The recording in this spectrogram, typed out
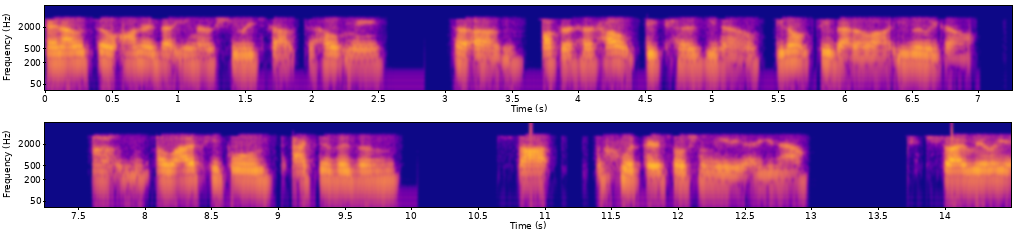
And I was so honored that, you know, she reached out to help me to um offer her help because, you know, you don't see that a lot. You really don't. Um, a lot of people's activism stops with their social media, you know. So I really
